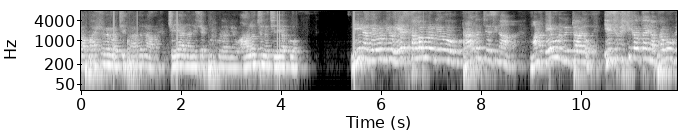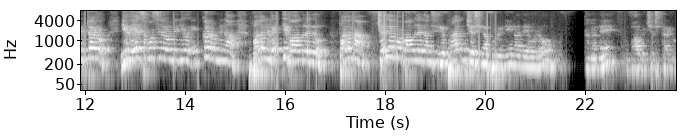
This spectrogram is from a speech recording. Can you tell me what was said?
మా పాస్టర్ గారు వచ్చి ప్రార్థన చేయాలనేసి ఎప్పుడు కూడా నువ్వు ఆలోచన చేయకు. నేను ఆ దేవుడు నీవు ఏ స్థలంలో నీవు ప్రార్థన చేసినా మన దేవుడు వింటాడు. ఈ సృష్టికర్త అయిన ప్రభువు వింటాడు. నీవు ఏ సమస్యలో ఉండి నీవు ఎక్కడ ఉండినా పలాని వ్యక్తి బాగులేదు పలానా చెల్లెమ్మ బాగులేదు అని నీవు ప్రార్థన చేసినప్పుడు నీ నా దేవుడు తననే బాగు చేస్తాడు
